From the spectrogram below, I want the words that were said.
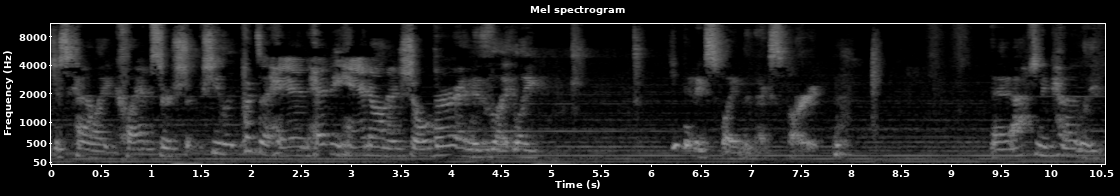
just kind of like clamps her. Sh- she like puts a hand, heavy hand on his shoulder, and is like, like, you can explain the next part. and he kind of like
